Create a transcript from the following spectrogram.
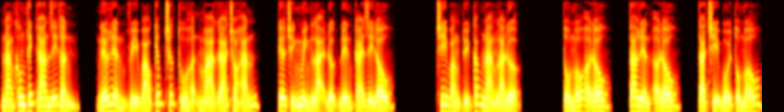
Nàng không thích an di thần, nếu liền vì báo kiếp trước thù hận mà gả cho hắn, kia chính mình lại được đến cái gì đâu. Chi bằng tùy các nàng là được. Tổ mẫu ở đâu, ta liền ở đâu, ta chỉ bồi tổ mẫu.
